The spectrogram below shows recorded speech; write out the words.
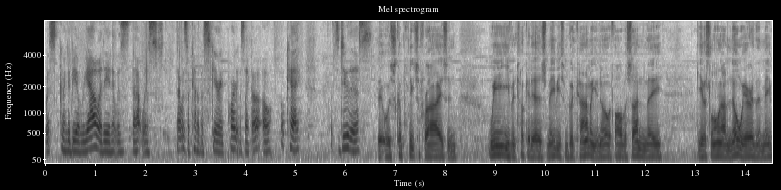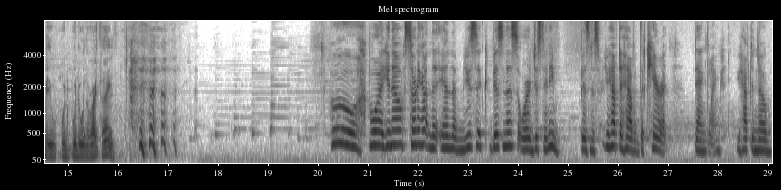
was going to be a reality and it was, that was, that was a kind of a scary part. It was like, uh-oh, okay, let's do this. It was complete surprise, and we even took it as maybe some good karma, you know, if all of a sudden they gave us a loan out of nowhere, then maybe we're, we're doing the right thing. Ooh, boy, you know, starting out in the, in the music business or in just any business, you have to have the carrot dangling. You have to know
